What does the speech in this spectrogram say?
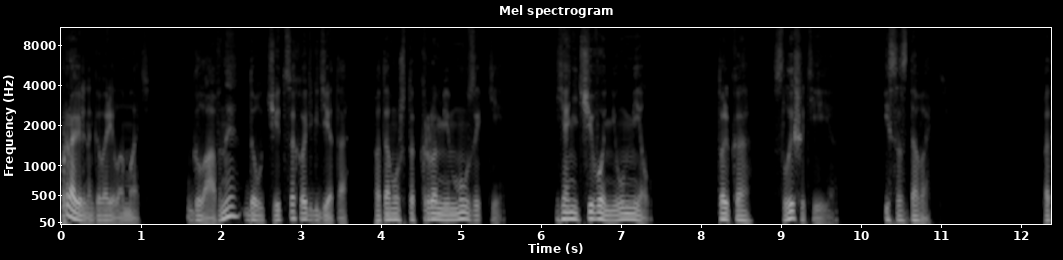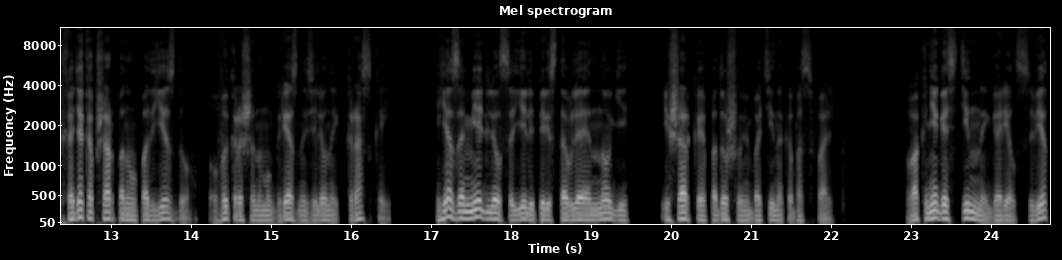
Правильно говорила мать. Главное — доучиться хоть где-то, потому что кроме музыки я ничего не умел. Только слышать ее и создавать. Подходя к обшарпанному подъезду, выкрашенному грязно-зеленой краской, я замедлился, еле переставляя ноги и шаркая подошвами ботинок об асфальт. В окне гостиной горел свет,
